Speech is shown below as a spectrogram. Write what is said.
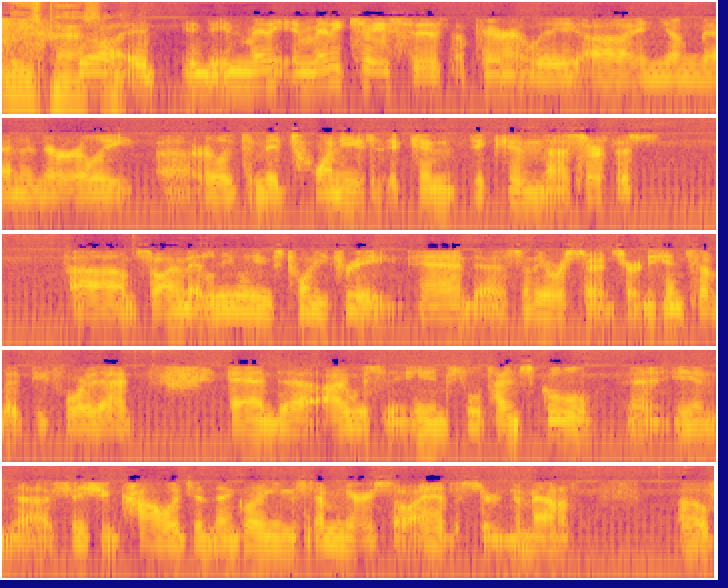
Lee's passing? Well, it, in, in many in many cases, apparently, uh, in young men in their early uh, early to mid twenties, it can it can uh, surface. Um, so I met Lee when he was 23, and uh, so there were certain, certain hints of it before that. And uh, I was in full time school, uh, in uh, finishing college, and then going into seminary. So I had a certain amount of of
